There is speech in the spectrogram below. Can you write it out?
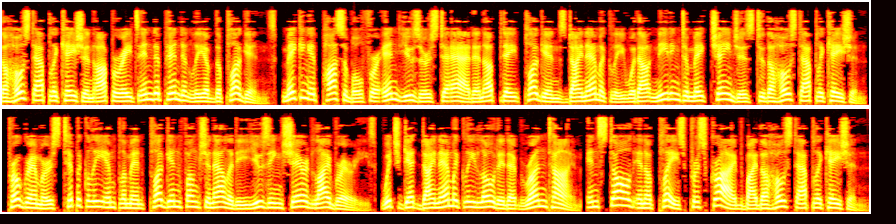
the host application operates independently of the plugins, making it possible for end users to add and update plugins dynamically without needing to make changes to the host application. Programmers typically implement plugin functionality using shared libraries, which get dynamically loaded at runtime, installed in a place prescribed by the host application.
